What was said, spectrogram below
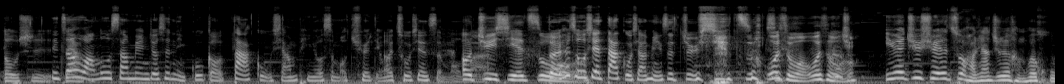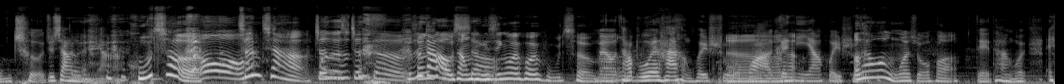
都是。你知道网络上面就是你 Google 大谷翔平有什么缺点会出现什么？哦，巨蟹座。对，会出现大谷翔平是巨蟹座。为什么？为什么？因为巨蟹座好像就是很会胡扯，就像你一样 胡扯哦，真假？真的是真的。可是大谷翔平是因为会胡扯吗？没有，他不会，他很会说话，跟你一样会说。哦，他会很会说话，对他很会。哎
